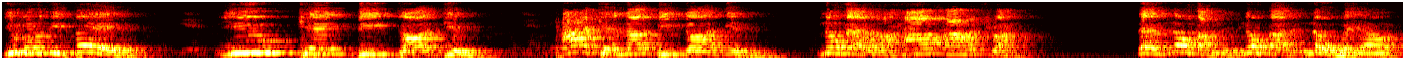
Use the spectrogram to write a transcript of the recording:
You're going to be fed. Yes. You can't be God given. I cannot be God given. No matter how I try. There's nobody, nobody, nowhere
